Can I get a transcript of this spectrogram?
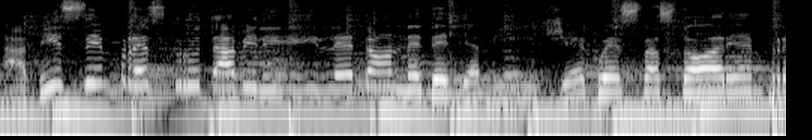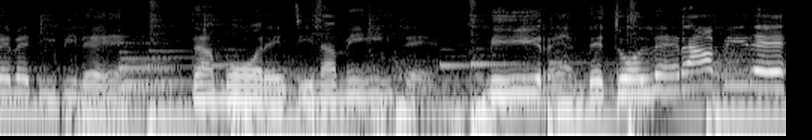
abissi imprescrutabili le donne degli amici e questa storia imprevedibile d'amore e dinamite mi rende tollerabile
